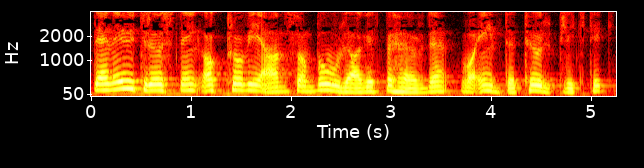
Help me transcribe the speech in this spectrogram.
Den utrustning och proviant som bolaget behövde var inte tullpliktig.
